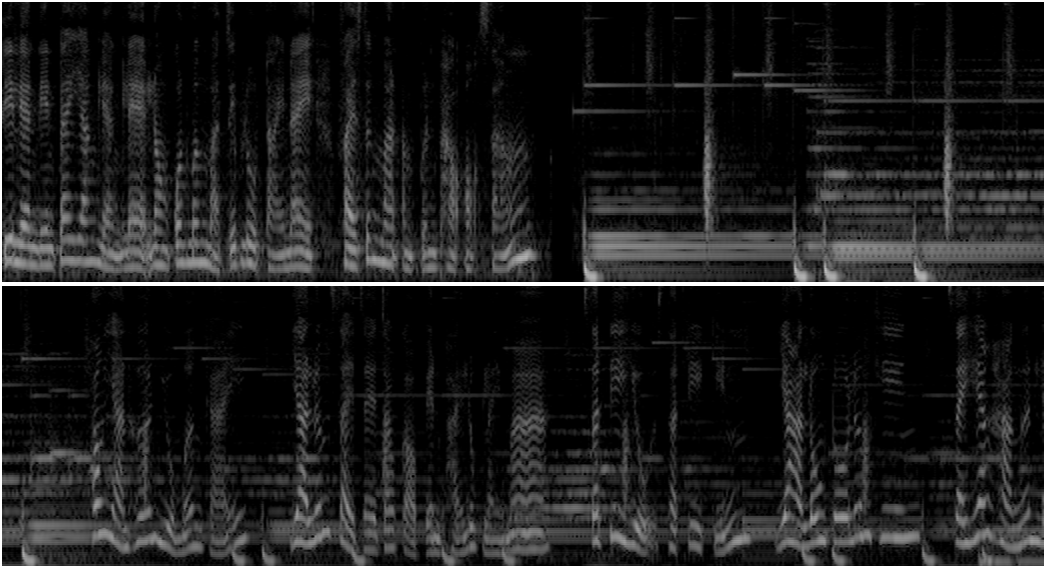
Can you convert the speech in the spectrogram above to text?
ตีแลนเลนใต้ย่างเหลียงแหละลองก้นเบิ่งมาเจ็บลูกตายใน ฝ่ายซึ่งมันอำเปิ้นเผาออกสังห้องยานเฮิรนอยู่เมืองไกอย่าลืมใส่ใจเจ้าเก่าเป็นภัยลูกไหลมา สติอยู่สติกิน อย่าลงโตลืมคิง ใส่เฮี้ยงหาเงินเล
